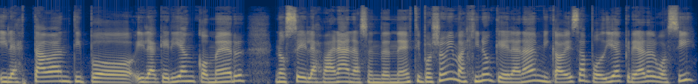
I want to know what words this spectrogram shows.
y la estaban tipo, y la querían comer, no sé, las bananas, ¿entendés? Tipo, yo me imagino que de la nada en mi cabeza podía crear algo así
